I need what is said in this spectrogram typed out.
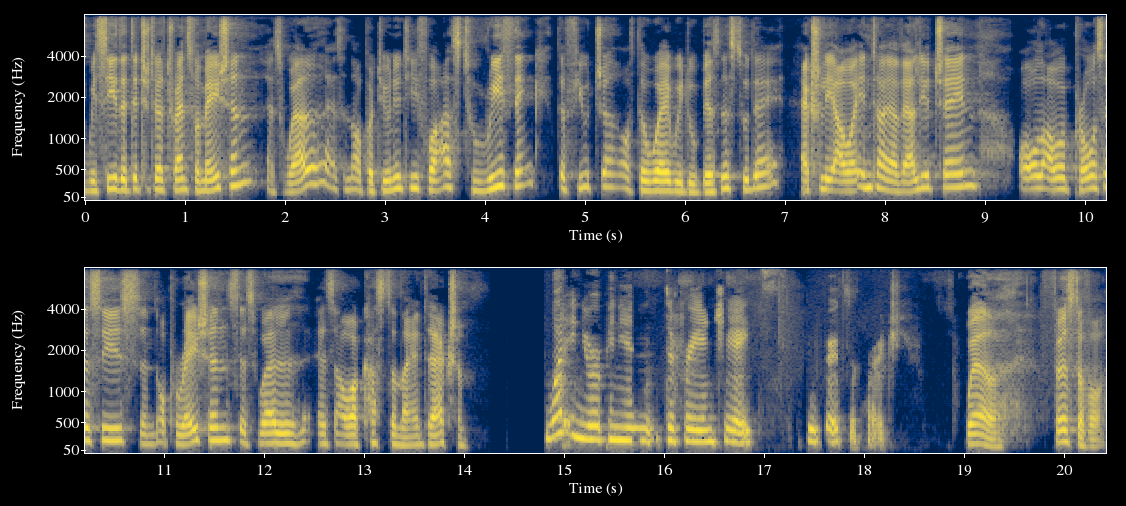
We see the digital transformation as well as an opportunity for us to rethink the future of the way we do business today. Actually, our entire value chain, all our processes and operations, as well as our customer interaction. What, in your opinion, differentiates Siegwerk's approach? Well, First of all,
